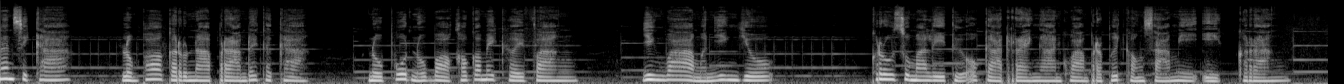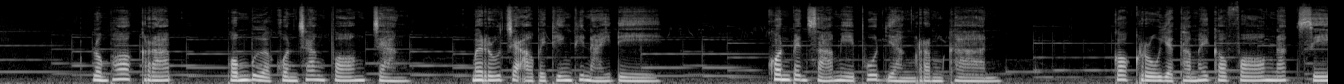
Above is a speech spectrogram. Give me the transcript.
นั่นสิคะ หลวงพ่อกรุณาปรามด้วยเถอะค่ะ หนูพูดหนูบอกเขาก็ไม่เคยฟัง ยิ่งว่าเหมือนยิ่งยุ ครูสุมาลีถือโอกาสรายงานความประพฤติของสามีอีกครั้ง หลวงพ่อครับ ผมเบื่อคนช่างฟ้องจัง ไม่รู้จะเอาไปทิ้งที่ไหนดี คนเป็นสามีพูดอย่างรำคาญ ก็ครูอย่าทำให้เขาฟ้องนักสิ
